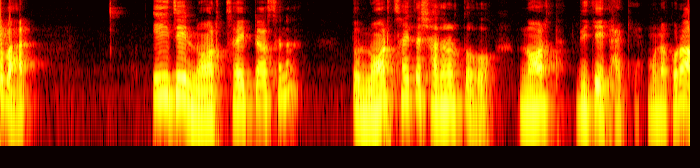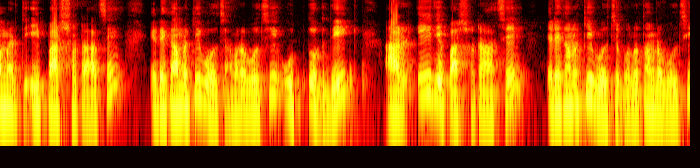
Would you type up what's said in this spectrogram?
এবার এই যে নর্থ সাইডটা আছে না, তো নর্থ সাইডটা সাধারণত নর্থ দিকেই থাকে। মনে করো আমার যে এই পার্শ্বটা আছে, এটাকে আমরা কি বলছি? আমরা বলছি উত্তর দিক। আর এই যে পার্শ্বটা আছে, এটাকে আমরা কি বলছি বলো তো? আমরা বলছি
